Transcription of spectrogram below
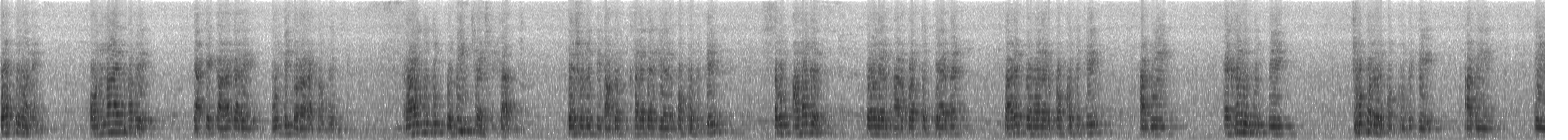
বর্তমানে অন্যায়ভাবে যাকে কারাগারে বন্দী করা রাখা হয়েছে রাজনৈতিক প্রতিহিংসার শিকার দেশনেত্রী বাদক খালেদা জিয়ার পক্ষ থেকে এবং আমাদের দলের ভারপ্রাপ্ত চেয়ারম্যান তারেক রহমানের পক্ষ থেকে আমি এখানে উপস্থিত সকলের পক্ষ থেকে আমি এই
